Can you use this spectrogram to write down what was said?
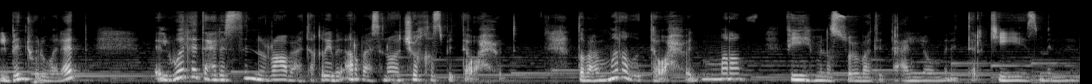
البنت والولد. الولد على السن الرابعة تقريبا أربع سنوات شخص بالتوحد. طبعا مرض التوحد مرض فيه من الصعوبات التعلم من التركيز من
